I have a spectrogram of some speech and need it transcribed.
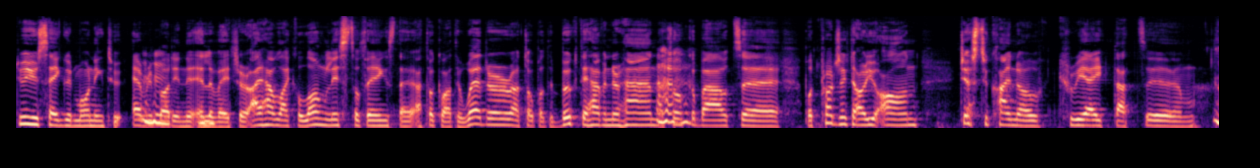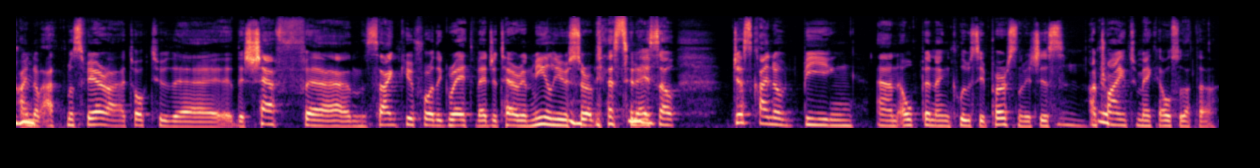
Do you say good morning to everybody in the elevator? I have like a long list of things that I talk about the weather, I talk about the book they have in their hand, I talk about uh, what project are you on, just to kind of create that um, kind of atmosphere. I talked to the the chef uh, and thank you for the great vegetarian meal you served yesterday. So just kind of being an open and inclusive person, which is I'm trying to make also that a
